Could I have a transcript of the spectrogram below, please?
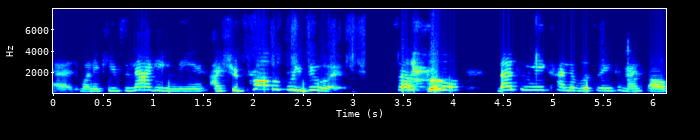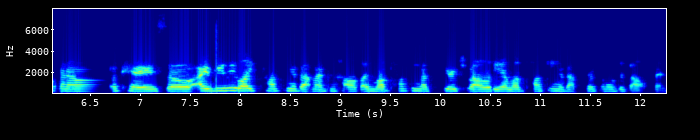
head, when it keeps nagging me, I should probably do it. So that's me kind of listening to myself and I'm okay, so I really like talking about mental health. I love talking about spirituality. I love talking about personal development.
